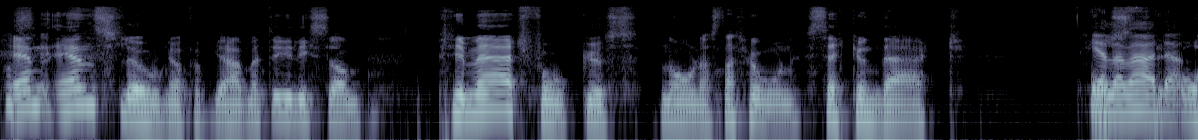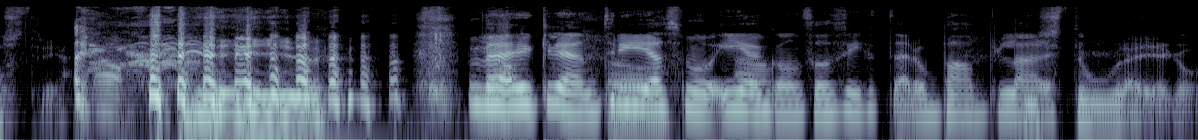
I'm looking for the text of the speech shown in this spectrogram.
En, en slogan för programmet är ju liksom primärt fokus Norrlands nation, sekundärt Hela oss, världen. Oss tre. Ja. det ju Verkligen, tre Ja. små egon som sitter och det babblar. är stora egon.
